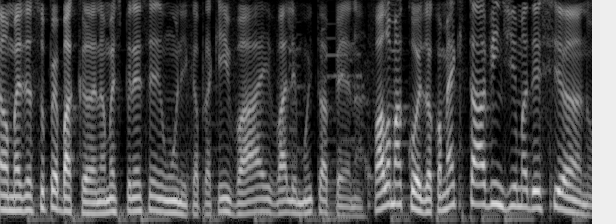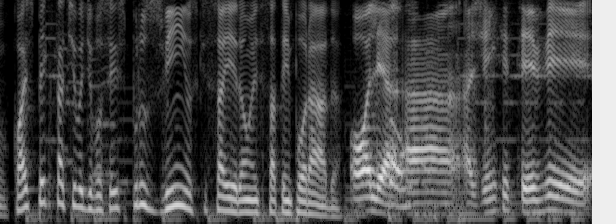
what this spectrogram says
Não, mas é super bacana, é uma experiência única. para quem vai, vale muito a pena. Fala uma coisa, como é que tá a vindima desse ano? Qual a expectativa de vocês pros vinhos que sairão essa temporada? Olha, a, a, gente teve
